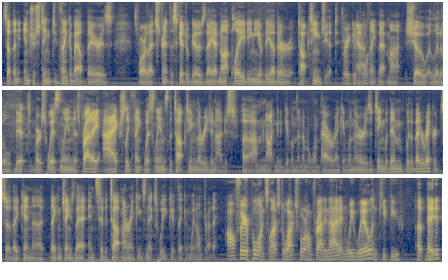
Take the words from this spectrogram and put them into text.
something interesting to think about there is, as far as that strength of schedule goes, they have not played any of the other top teams yet. Very good And I think that might show a little bit versus Wesleyan this Friday. I actually think Wesleyan's the top team in the region. I just uh, I'm not going to give them the number one power ranking when there is a team with them with a better record. So they can uh, they can change that and sit atop my rankings next week if they can win on Friday. all fair points. Lots to watch for on Friday night, and we will and keep you updated.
